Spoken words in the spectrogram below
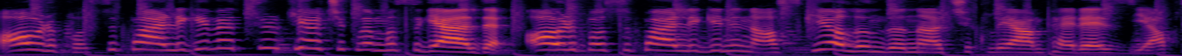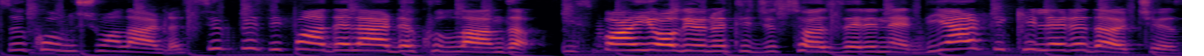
Avrupa Süper Ligi ve Türkiye açıklaması geldi. Avrupa Süper Ligi'nin askıya alındığını açıklayan Perez yaptığı konuşmalarda sürpriz ifadeler de kullandı. İspanyol yönetici sözlerine diğer fikirlere de açığız.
